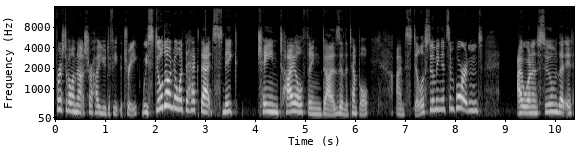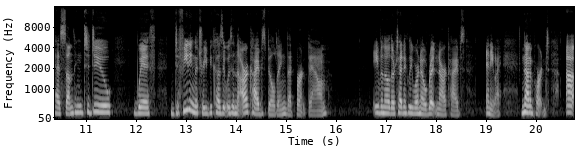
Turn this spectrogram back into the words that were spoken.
first of all, I'm not sure how you defeat the tree. We still don't know what the heck that snake chain tile thing does in the temple. I'm still assuming it's important, I want to assume that it has something to do with defeating the tree because it was in the archives building that burnt down, even though there technically were no written archives. Anyway, not important. Uh,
